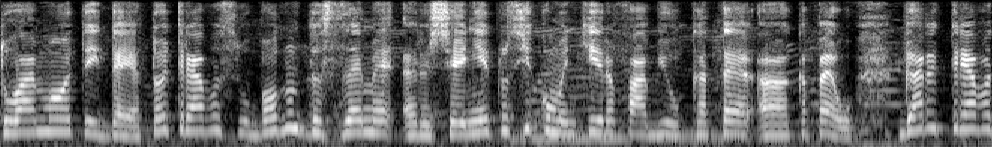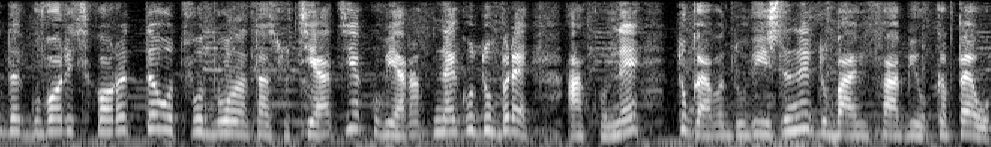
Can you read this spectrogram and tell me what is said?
Това е моята идея. Той трябва свободно да вземе решението си, коментира Фабио Кате, а, Капело. Гарет трябва да говори с хората от футболната асоциация, ако вярват в него добре. Ако не, тогава довиждане, добави Фабио Капело.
